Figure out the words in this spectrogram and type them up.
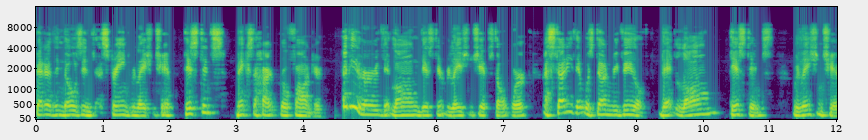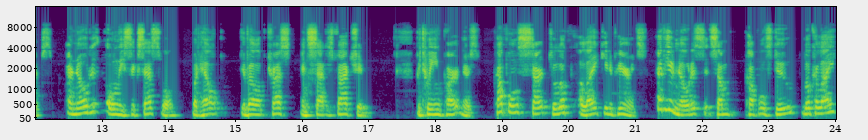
better than those in a strained relationship. Distance makes the heart grow fonder. Have you heard that long distance relationships don't work? A study that was done revealed that long distance relationships are not only successful, but help develop trust and satisfaction between partners. Couples start to look alike in appearance. Have you noticed that some couples do look alike?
